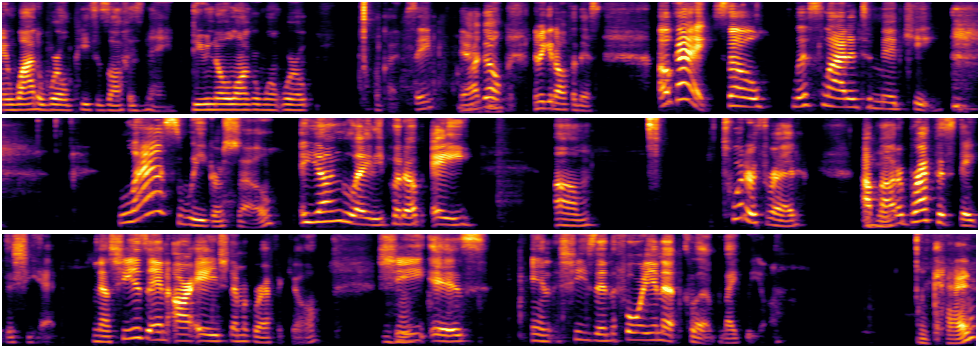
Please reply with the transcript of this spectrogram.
and why the world pieces off his name. Do you no longer want world? Okay, see, there I go. Mm-hmm. Let me get off of this. Okay, so let's slide into mid key. Last week or so, a young lady put up a um, Twitter thread mm-hmm. about a breakfast date that she had. Now she is in our age demographic, y'all. She mm-hmm. is in she's in the 40 and up club like we are. Okay.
